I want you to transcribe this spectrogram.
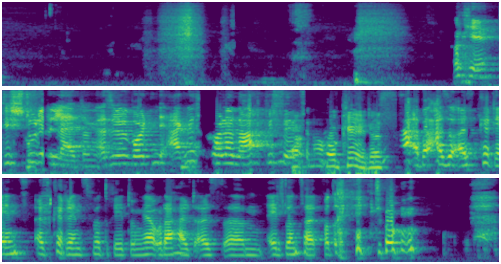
Okay, die Studienleitung. Also wir wollten die Agnes Koller nachbesetzen. Genau. Okay, das. Aber also als Karenz, als Karenzvertretung, ja, oder halt als ähm, Elternzeitvertretung.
